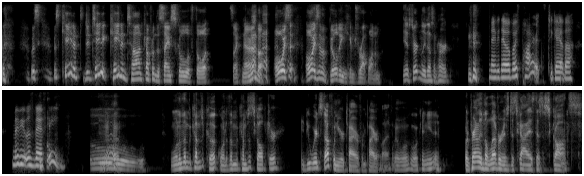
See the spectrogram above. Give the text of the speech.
was was Kiin and, did Tina, Kiin and Taan come from the same school of thought? It's like no, remember always always have a building you can drop on them. It certainly doesn't hurt. Maybe they were both pirates together. Maybe it was their theme. Ooh. One of them becomes a cook. One of them becomes a sculptor. You do weird stuff when you retire from pirate life. What, what- what can you do? But apparently the lever is disguised as a sconce,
